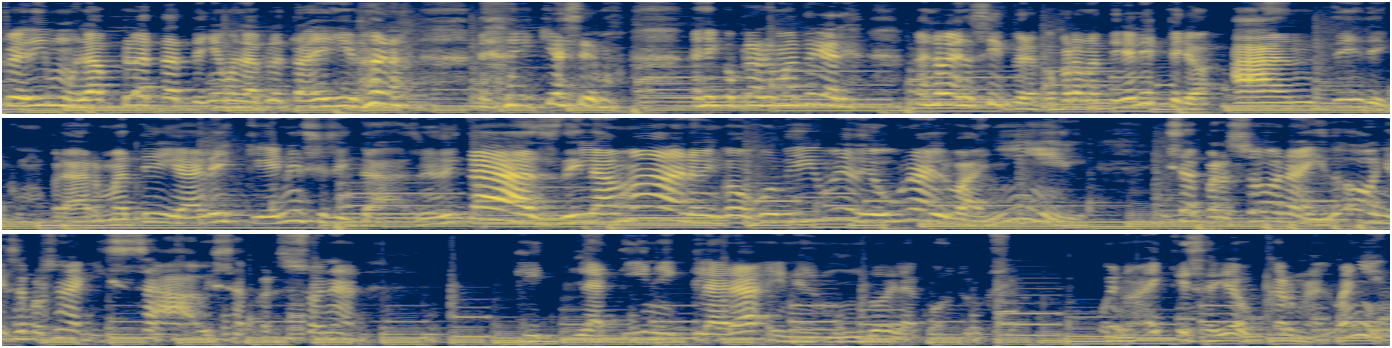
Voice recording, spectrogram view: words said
pedimos la plata, teníamos la plata ahí, bueno, ¿qué hacemos? Hay que comprar los materiales. Bueno, sí, pero comprar materiales, pero antes de comprar materiales, ¿qué necesitas? Necesitas de la mano inconfundible de un albañil. Esa persona idónea, esa persona que sabe, esa persona que la tiene clara en el mundo de la construcción. Bueno, hay que salir a buscar un albañil.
